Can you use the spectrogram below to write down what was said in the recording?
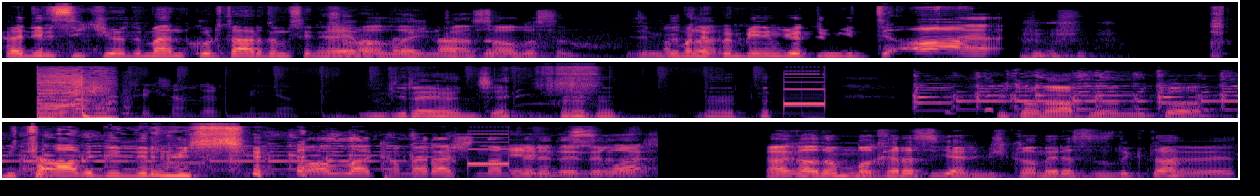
Kadir sikiyordu ben kurtardım seni Eyvallah İlkan sağ olasın. Bizim götü Amına koyayım benim götüm gitti. Aa! Ee, 84 milyon. Bir ay önce. Mito ne yapıyorsun Mito? Bir abi delirmiş. Vallahi kamera açtığından beri delirdi. Kanka adam makarası gelmiş kamerasızlıktan. Evet.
